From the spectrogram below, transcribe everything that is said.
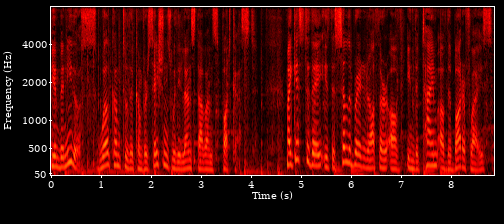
Bienvenidos. Welcome to the Conversations with Ilan Stavans podcast. My guest today is the celebrated author of In the Time of the Butterflies,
